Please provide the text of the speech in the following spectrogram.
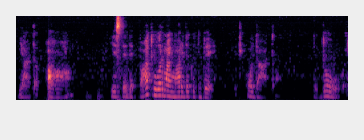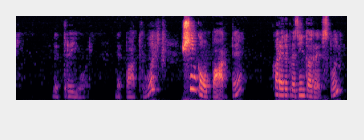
Iată, A este de 4 ori mai mare decât B. Deci, o dată, de 2 ori, de 3 ori, de 4 ori și încă o parte care reprezintă restul,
